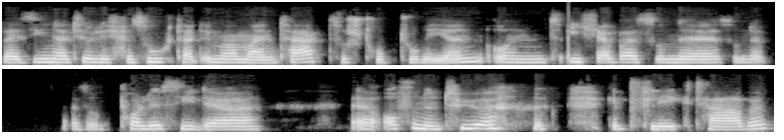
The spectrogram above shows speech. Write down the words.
weil sie natürlich versucht hat, immer meinen Tag zu strukturieren und ich aber so eine so eine also Policy der äh, offenen Tür gepflegt habe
